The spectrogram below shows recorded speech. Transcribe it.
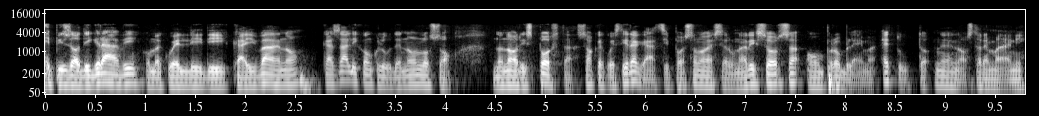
Episodi gravi come quelli di Caivano? Casali conclude, non lo so, non ho risposta, so che questi ragazzi possono essere una risorsa o un problema, è tutto nelle nostre mani.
